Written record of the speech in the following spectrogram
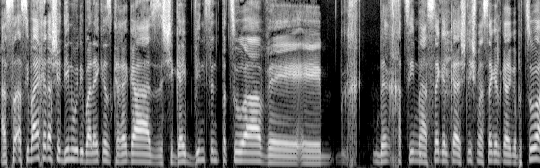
הס- הסיבה היחידה שדין ווידי בלייקרס כרגע זה שגייב וינסנט פצוע, ובערך חצי מהסגל, שליש מהסגל כרגע פצוע,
